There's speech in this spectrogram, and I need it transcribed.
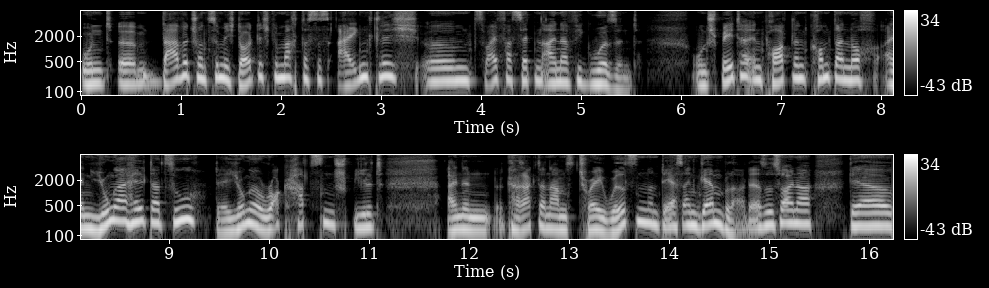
Und ähm, da wird schon ziemlich deutlich gemacht, dass es eigentlich ähm, zwei Facetten einer Figur sind. Und später in Portland kommt dann noch ein junger Held dazu. Der junge Rock Hudson spielt einen Charakter namens Trey Wilson und der ist ein Gambler. Der ist einer, der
